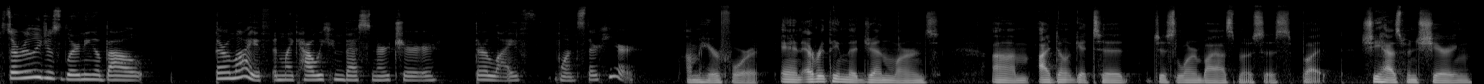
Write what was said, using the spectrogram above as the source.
So, really, just learning about their life and like how we can best nurture their life once they're here. I'm here for it. And everything that Jen learns, um, I don't get to just learn by osmosis, but she has been sharing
